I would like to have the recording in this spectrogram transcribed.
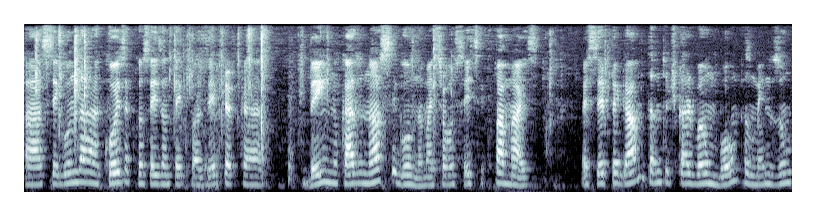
a segunda coisa que vocês vão ter que fazer pra ficar bem, no caso não a segunda, mas pra vocês se equipar mais. Vai ser pegar um tanto de carvão bom, pelo menos um,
